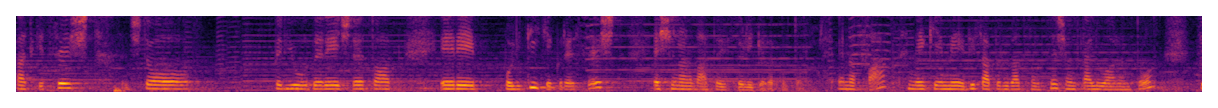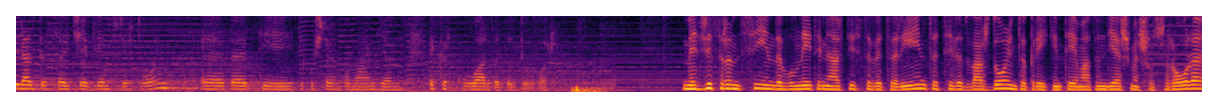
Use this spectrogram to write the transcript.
fatkeqësisht, çdo Periudhë e re çdo etapë e re politike kryesisht e shënon edhe atë historike dhe kulturore. E në fakt, ne kemi disa periudha të rëndësishme në të kaluarën tonë, të cilat besoj që e vlen të flirtojmë dhe t'i t'i kushtojmë vëmendjen e kërkuar dhe të duhur. Me gjithë rëndësinë dhe vullnetin e artistëve të rinj, të cilët vazhdojnë të prekin tema të ndjeshme shoqërore,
